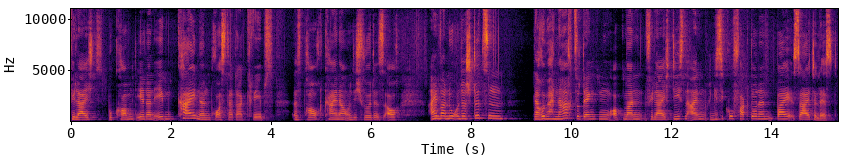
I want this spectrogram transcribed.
vielleicht bekommt ihr dann eben keinen Prostatakrebs. Es braucht keiner und ich würde es auch einfach nur unterstützen, darüber nachzudenken, ob man vielleicht diesen einen Risikofaktor dann beiseite lässt.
